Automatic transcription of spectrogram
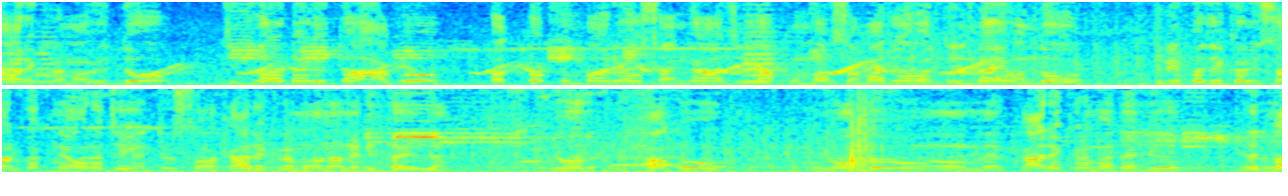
ಕಾರ್ಯಕ್ರಮವಿದ್ದು ಜಿಲ್ಲಾಡಳಿತ ಹಾಗೂ ಭಕ್ತ ಕುಂಬಾರ ಯುವ ಸಂಘ ಜಿಲ್ಲಾ ಕುಂಬಾರ ಸಮಾಜದ ವತಿಯಿಂದ ಈ ಒಂದು ತ್ರಿಪದಿ ಕವಿ ಸರ್ವಜ್ಞೆಯವರ ಜಯಂತಿ ಉತ್ಸವ ಕಾರ್ಯಕ್ರಮವನ್ನು ನಡೀತಾ ಇದೆ. ಹಾಗೂ ಈ ಒಂದು ಕಾರ್ಯಕ್ರಮದಲ್ಲಿ ಎಲ್ಲ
